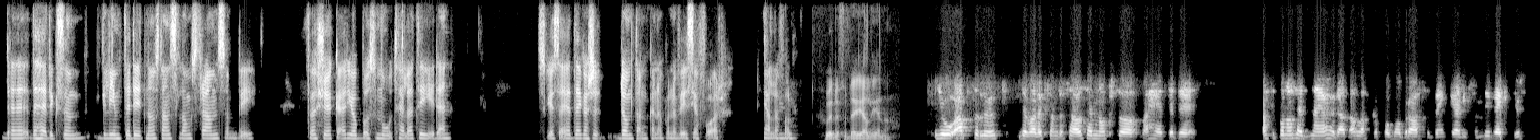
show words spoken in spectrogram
det, det här liksom glimten dit någonstans långt fram som vi försöker jobba oss mot hela tiden. Skulle jag säga det är kanske de tankarna på något vis jag får i alla fall. Mm. Hur är det för dig Alina? Jo, absolut. Det var Alexander sa. Och sen också, vad heter det, alltså på något sätt när jag hörde att alla ska få må bra så tänker jag liksom direkt just,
